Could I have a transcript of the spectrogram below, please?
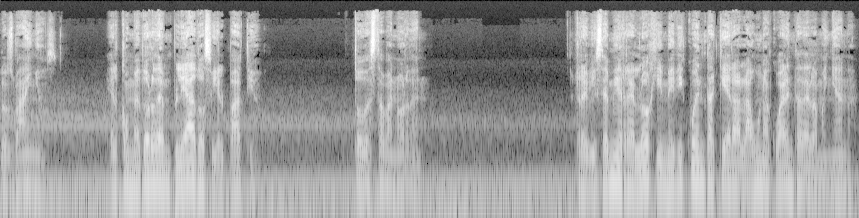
los baños, el comedor de empleados y el patio. Todo estaba en orden. Revisé mi reloj y me di cuenta que era la 1.40 de la mañana.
